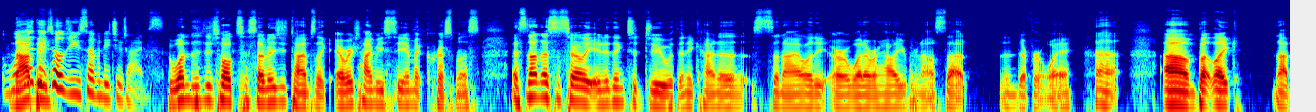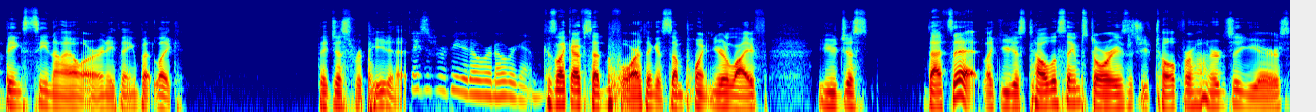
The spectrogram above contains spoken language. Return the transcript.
One Not that they told you 72 times. The one that they told to 72 times, like every time you see him at Christmas, it's not necessarily anything to do with any kind of senility or whatever, how you pronounce that in a different way. um, but like not being senile or anything, but like they just repeat it. They just repeat it over and over again. Because, like I've said before, I think at some point in your life, you just, that's it. Like you just tell the same stories that you've told for hundreds of years,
